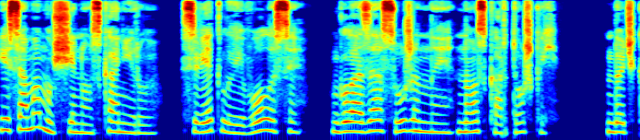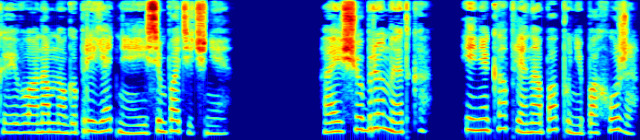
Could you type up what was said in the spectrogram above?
И сама мужчину сканирую. Светлые волосы, глаза суженные, нос картошкой. Дочка его намного приятнее и симпатичнее. А еще брюнетка, и ни капли на папу не похожа.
